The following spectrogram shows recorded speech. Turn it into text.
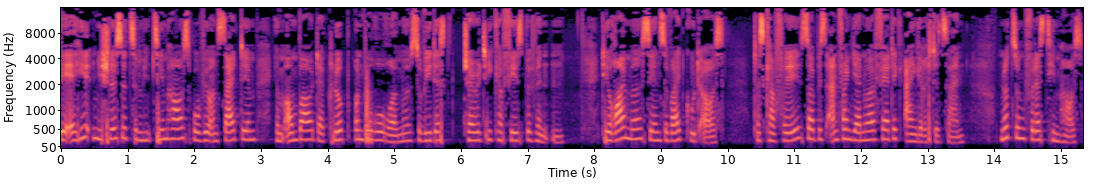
wir erhielten die Schlüssel zum Teamhaus, wo wir uns seitdem im Umbau der Club- und Büroräume sowie des Charity-Cafés befinden. Die Räume sehen soweit gut aus. Das Café soll bis Anfang Januar fertig eingerichtet sein. Nutzung für das Teamhaus,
